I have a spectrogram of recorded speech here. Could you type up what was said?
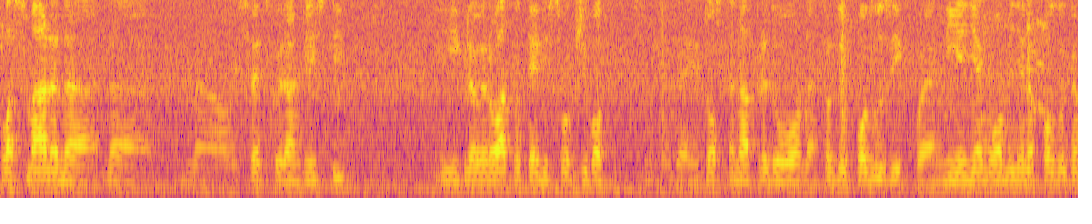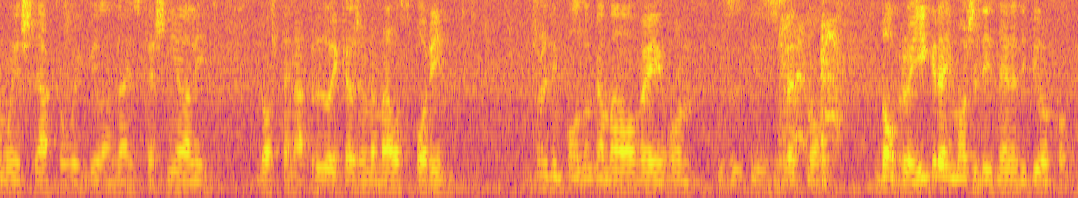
plasmana na, na, na ovoj svetskoj rang listi i igra verovatno tenis svog života. Mislim da je dosta napredovao na tvrdoj podlozi koja nije njemu omiljena podloga, mu je šljaka uvek bila najuspešnija, ali dosta je napredovao i kažem na malo sporim tvrdim podlogama ovaj, on izuzetno dobro igra i može da iznenadi bilo koga.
